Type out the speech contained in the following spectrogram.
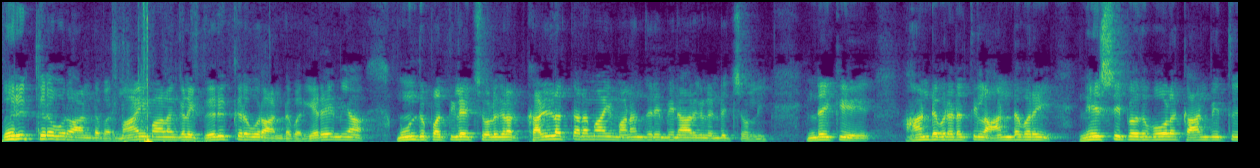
வெறுக்கிற ஒரு ஆண்டவர் மாய்மாலங்களை வெறுக்கிற ஒரு ஆண்டவர். எரேமியா மூன்று பத்திலே சொல்கிறார் கள்ளத்தனமாய் மனம் திரும்பினார்கள் என்று சொல்லி. இன்றைக்கு ஆண்டவரிடத்தில் ஆண்டவரை நேசிப்பது போல காண்பித்து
